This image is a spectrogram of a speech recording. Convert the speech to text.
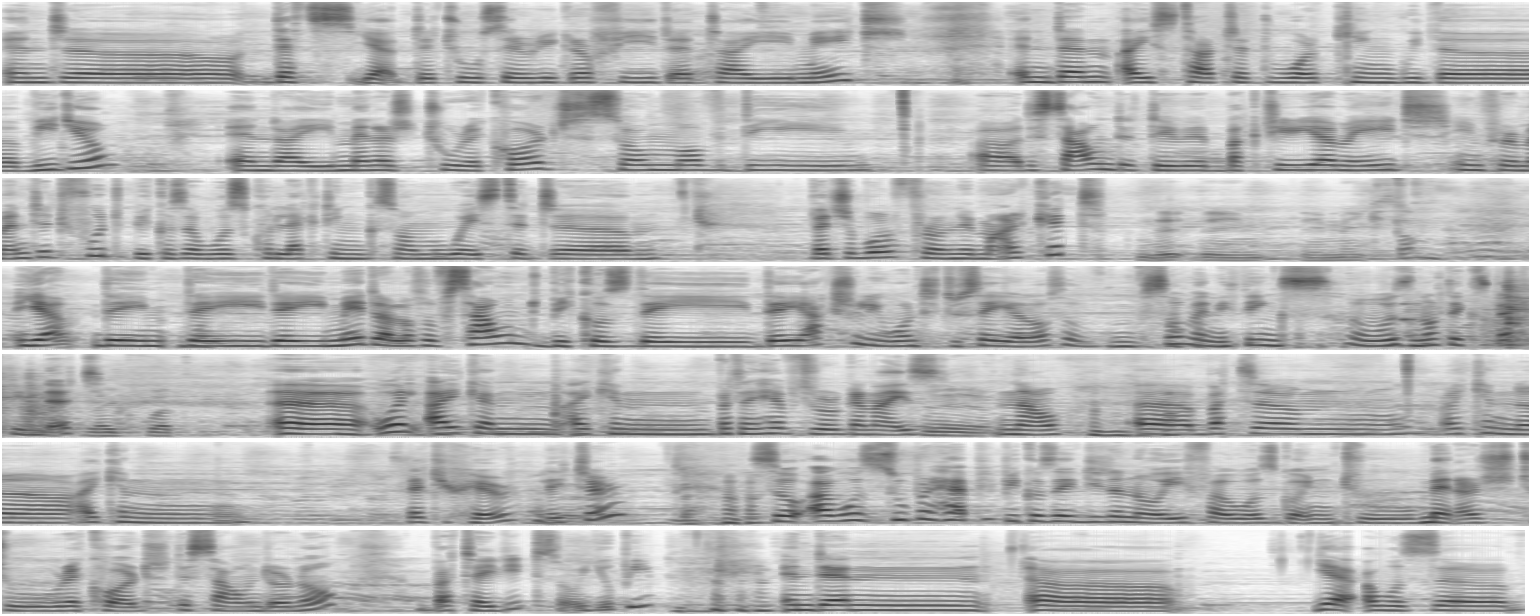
And uh, that's yeah the two serigraphy that I made, and then I started working with the video, and I managed to record some of the uh, the sound that the bacteria made in fermented food because I was collecting some wasted um, vegetable from the market. They, they, they make some? Yeah, they they they made a lot of sound because they they actually wanted to say a lot of so many things. I was not expecting that. Like what? Uh, well, I can I can, but I have to organize Yeah, now. uh, but um, I can uh, I can let you hear later. so I was super happy because I didn't know if I was going to manage to record the sound or no, but I did. So yuppie. and then uh, yeah, I was uh,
